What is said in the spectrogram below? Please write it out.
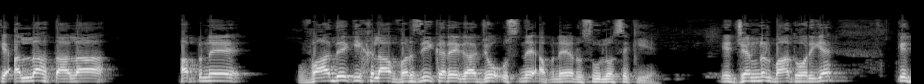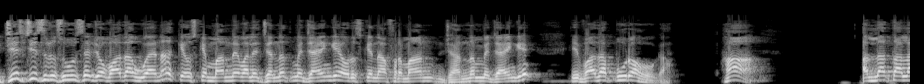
کہ اللہ تعالی اپنے وعدے کی خلاف ورزی کرے گا جو اس نے اپنے رسولوں سے کیے یہ جنرل بات ہو رہی ہے کہ جس جس رسول سے جو وعدہ ہوا ہے نا کہ اس کے ماننے والے جنت میں جائیں گے اور اس کے نافرمان جہنم میں جائیں گے، یہ وعدہ پورا ہوگا۔ ہاں اللہ تعالی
